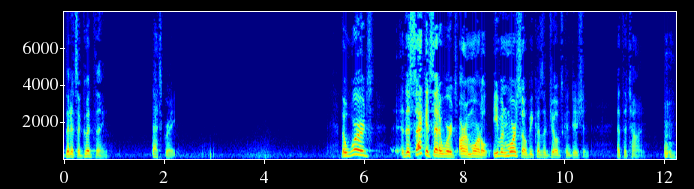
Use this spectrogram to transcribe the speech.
then it's a good thing. That's great. The words, the second set of words are immortal, even more so because of Job's condition at the time.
